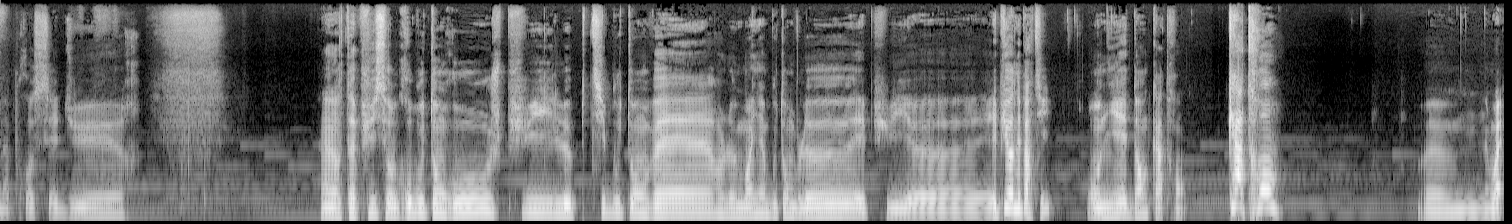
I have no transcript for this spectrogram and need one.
La procédure. Alors t'appuies sur le gros bouton rouge, puis le petit bouton vert, le moyen bouton bleu, et puis euh, et puis on est parti. On y est dans 4 ans. 4 ans? Euh, Ouais,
